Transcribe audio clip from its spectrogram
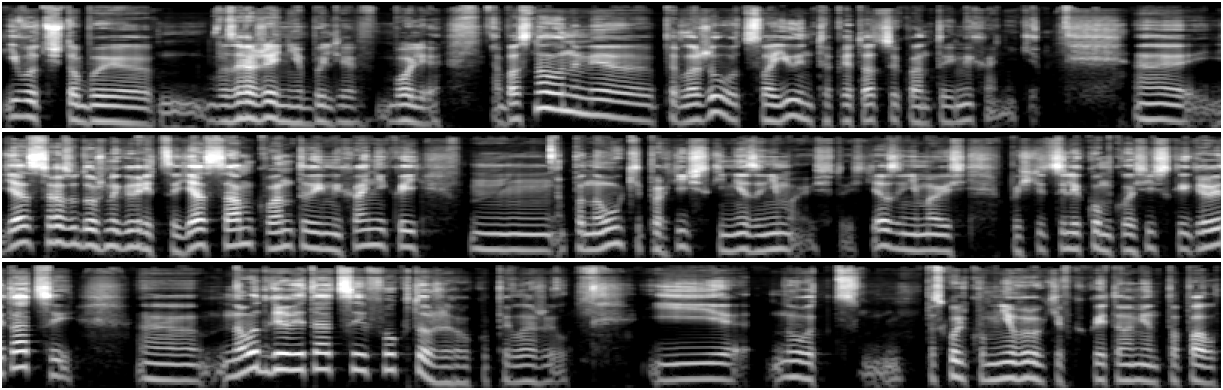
и вот чтобы возражения были более обоснованными, предложил вот свою интерпретацию квантовой механики. Э, я сразу должен говориться, я сам квантовой механикой по науке практически не занимаюсь. То есть я занимаюсь почти целиком классической гравитацией, э, но вот гравитации Фок тоже руку приложил. И, ну вот, поскольку мне в руки в какой-то момент попал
